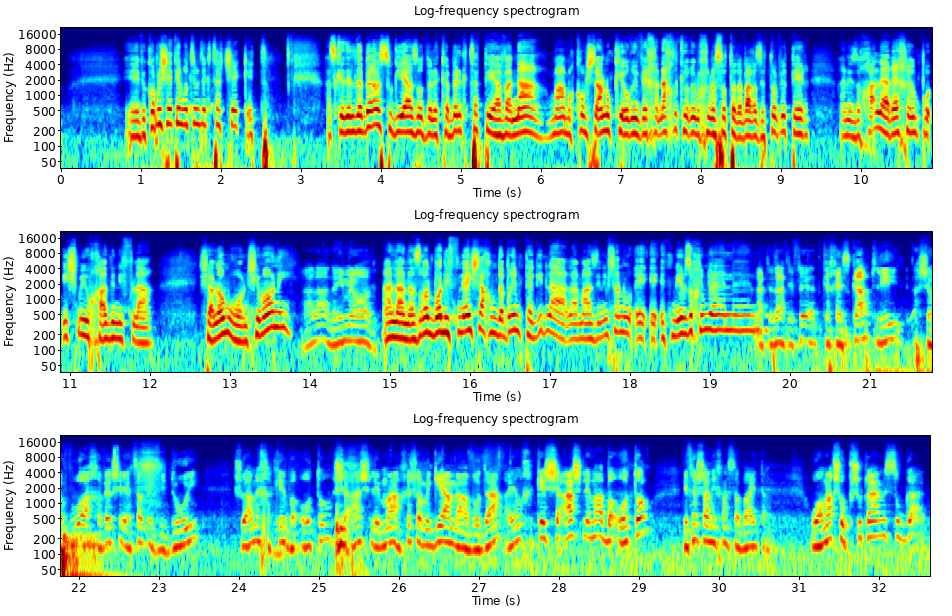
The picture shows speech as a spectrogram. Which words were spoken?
אה, וכל מה שהייתם רוצים זה קצת שקט. אז כדי לדבר על הסוגיה הזאת ולקבל קצת אה, הבנה מה המקום שלנו כהורים ואיך אנחנו כהורים יכולים לעשות את הדבר הזה טוב יותר, אני זוכה לארח היום פה איש מיוחד ונפלא. שלום רון שמעוני. אהלן, נעים מאוד. אהלן, אז רון, בוא לפני שאנחנו מדברים, תגיד למאזינים שלנו אה, את מי הם זוכים ל... את יודעת, יפה, את ככה הזכרת לי, השבוע חבר שלי יצא בווידוי, שהוא היה מחכה באוטו שעה שלמה, אחרי שהוא מגיע מהעבודה, היה מחכה שעה שלמה באוטו לפני שהוא נכנס הביתה. הוא אמר שהוא פשוט לא היה מסוגל.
